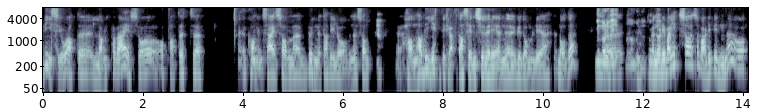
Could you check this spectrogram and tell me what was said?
viser jo at eh, langt på vei så oppfattet eh, kongen seg som bundet av de lovene som han hadde gitt i kraft av sin suverene guddommelige nåde. Men når de var gitt, Men når de var gitt så, så var de bindende. Og,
